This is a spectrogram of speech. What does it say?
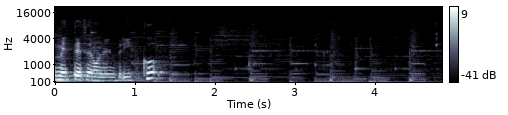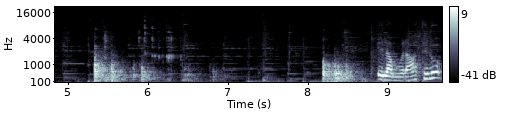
Mettetelo nel bricco. E lavoratelo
